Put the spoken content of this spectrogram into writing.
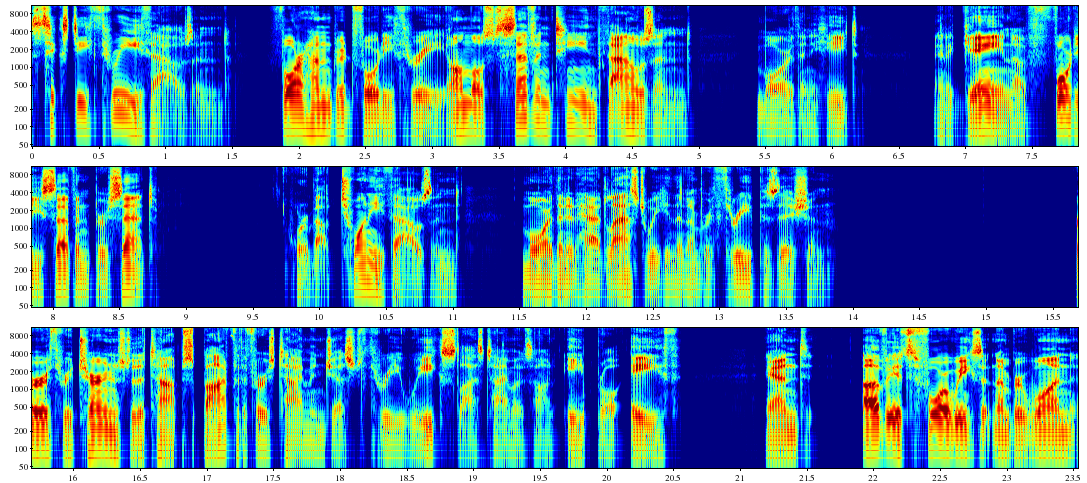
63,443, almost 17,000 more than Heat, and a gain of 47%, or about 20,000 more than it had last week in the number three position. Earth returns to the top spot for the first time in just three weeks. Last time it was on April 8th. And of its four weeks at number one,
